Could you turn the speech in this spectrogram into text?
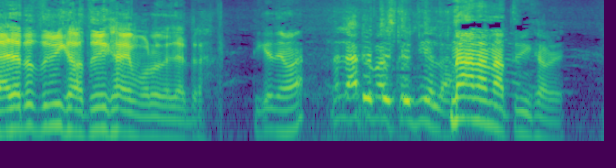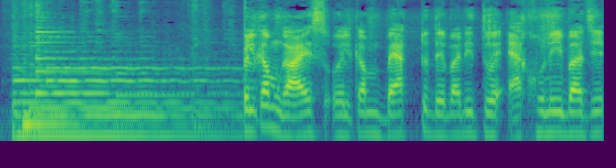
লেজাটা তুমি খাও তুমি খাবে বড় লেজাটা। ঠিক আছে মা? না না না তুমি খাবে। Welcome guys welcome back to দেবাড়ি তো এখনই বাজে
